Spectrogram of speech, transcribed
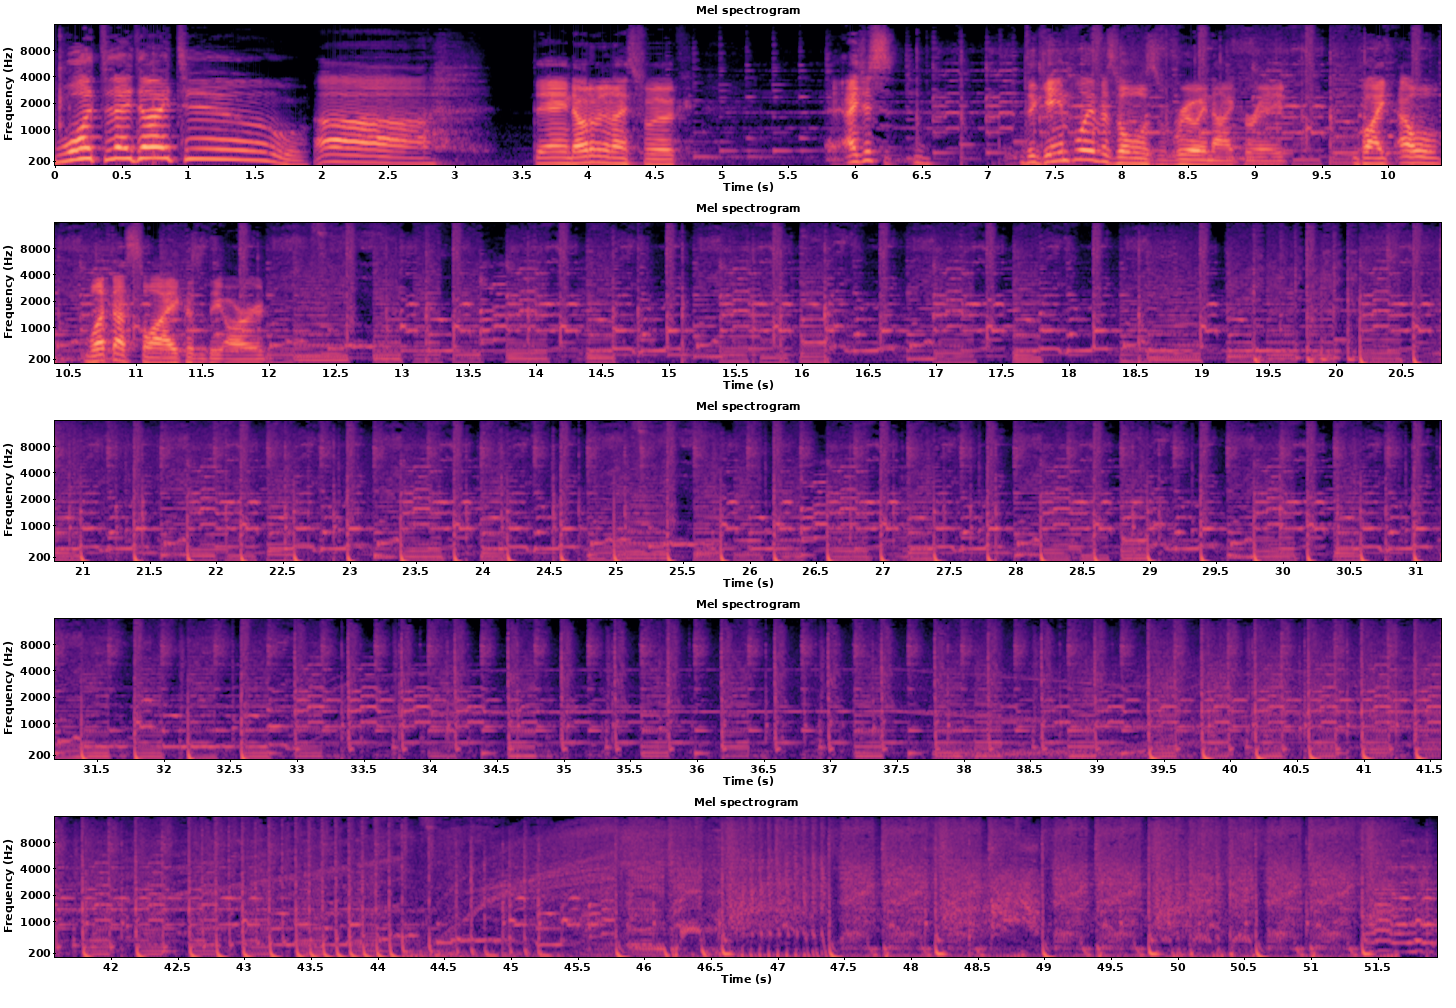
What did I die to? Ah, dang, that would have been a nice fluke. I just, the gameplay of this level was really not great, but like, I'll let that slide because of the art.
